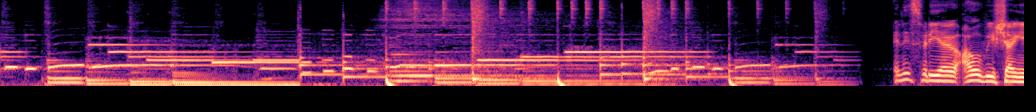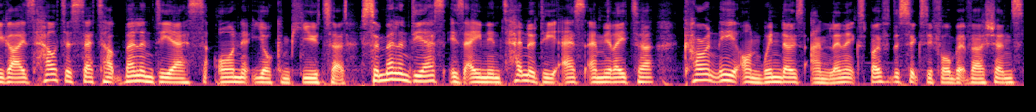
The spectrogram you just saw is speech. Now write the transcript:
thank you. In this video, I will be showing you guys how to set up melonDS on your computer. So melonDS is a Nintendo DS emulator, currently on Windows and Linux, both of the 64-bit versions,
